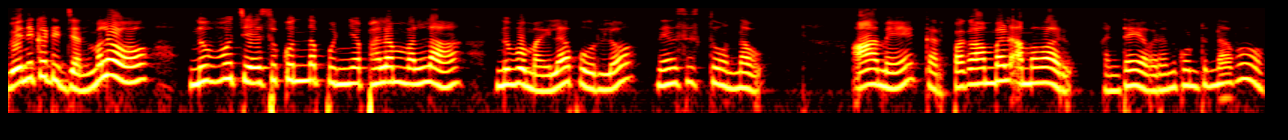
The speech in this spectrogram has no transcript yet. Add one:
వెనుకటి జన్మలో నువ్వు చేసుకున్న పుణ్యఫలం వల్ల నువ్వు మైలాపూర్లో నివసిస్తూ ఉన్నావు. ఆమె కర్పగాంబళ్ అమ్మవారు. అంటే ఎవరనుకుంటున్నావు?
